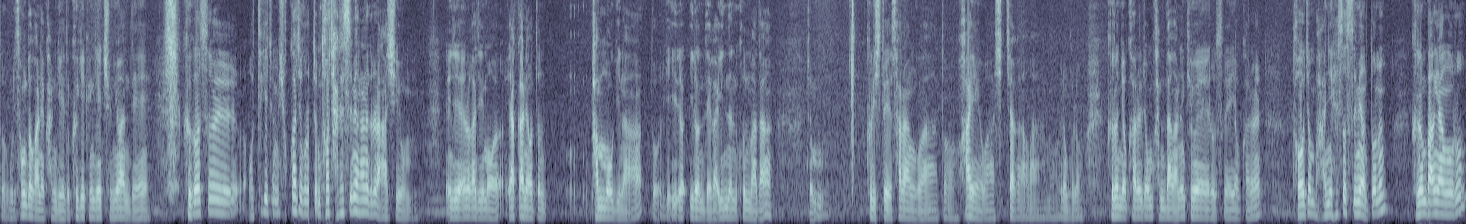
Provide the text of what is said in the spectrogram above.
또 우리 성도 간의 관계에도 그게 굉장히 중요한데 그것을 어떻게 좀 효과적으로 좀 더 잘했으면 하는 그런 아쉬움. 이제 여러 가지 뭐 약간의 어떤 반목이나 또 이렇게 이런, 이런 데가 있는 곳마다 좀 그리스도의 사랑과 또 화해와 십자가와 뭐 이런 걸로 그런 역할을 좀 감당하는 교회로서의 역할을 더 좀 많이 했었으면 또는 그런 방향으로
